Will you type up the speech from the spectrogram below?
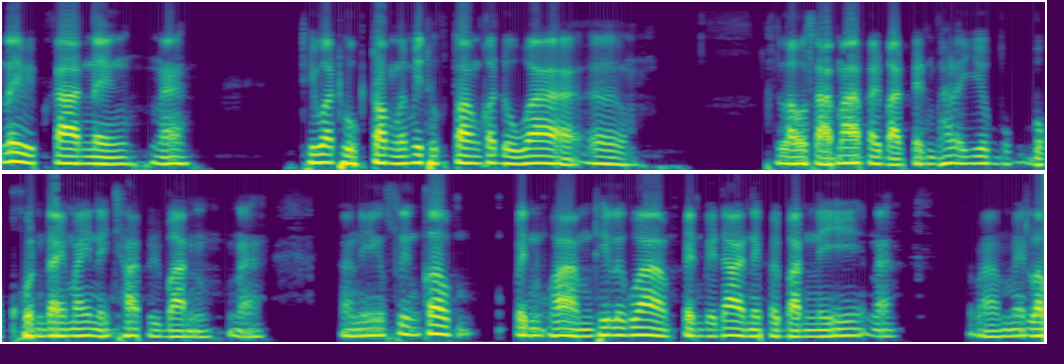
เรื่องการหนึ่งนะ ที่ว่าถูกต้องหรือไม่ถูกต้องก็ดูว่า เออ เราสามารถปฏิบัติเป็นพระรยุบุคคลได้ไหมในชาติปัจจุบันนะอันนี้ซึ่งก็เป็นความที่เรียกว่าเป็นไปได้ในปัจจุบันนี้นะเรา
